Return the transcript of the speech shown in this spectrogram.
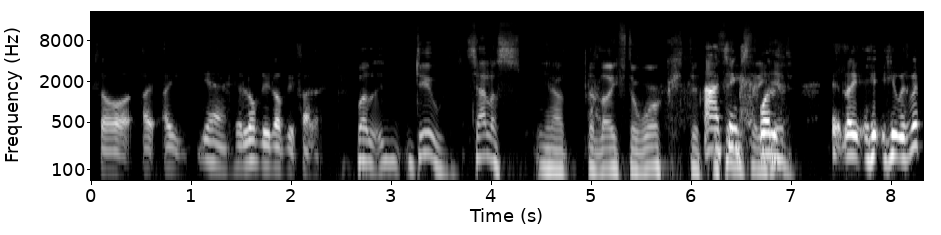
So I, I yeah, a lovely, lovely fella. Well, do tell us, you know, the life, the work, the, the I things think, that he well, did. like he, he was with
